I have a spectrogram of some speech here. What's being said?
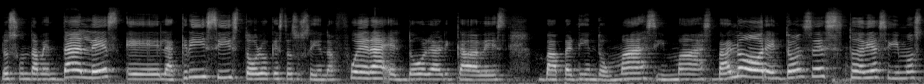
los fundamentales, eh, la crisis, todo lo que está sucediendo afuera, el dólar cada vez va perdiendo más y más valor. Entonces, todavía seguimos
